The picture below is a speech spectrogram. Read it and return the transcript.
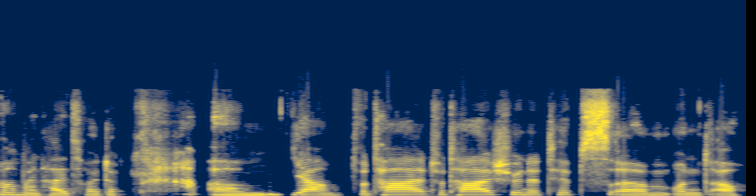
Oh, mein Hals heute. Ähm, ja, total, total schöne Tipps. Ähm, und auch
